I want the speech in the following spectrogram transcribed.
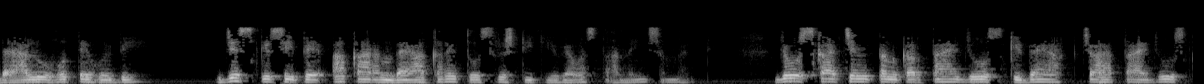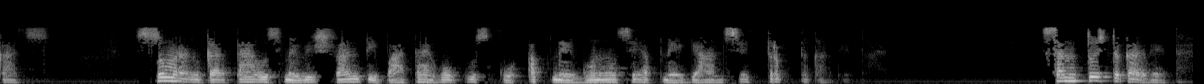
दयालु होते हुए भी जिस किसी पे अकारण दया करे तो सृष्टि की व्यवस्था नहीं संभलती। जो उसका चिंतन करता है, जो उसकी दया चाहता है, जो उसका सुमरण करता है, उसमें विश्रांति पाता है, वो उसको अपने गुणों से, अपने ज्ञान से तृप्त कर देता है। संतुष्ट कर देता है।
